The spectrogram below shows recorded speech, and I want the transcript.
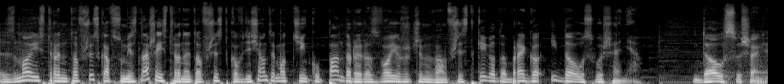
Z mojej strony to wszystko, a w sumie z naszej strony to wszystko w dziesiątym odcinku Pandory Rozwoju. Życzymy Wam wszystkiego dobrego i do usłyszenia. Do usłyszenia.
